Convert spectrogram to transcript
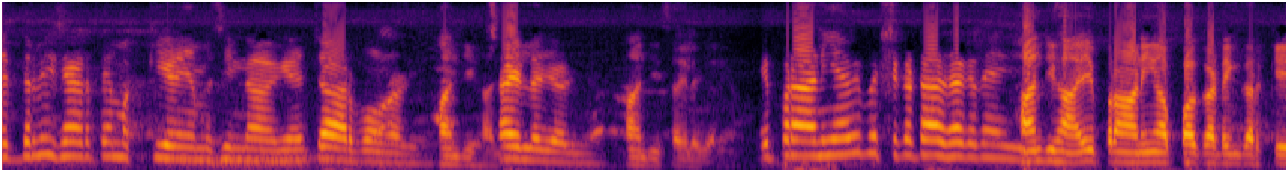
ਇਧਰਲੀ ਸਾਈਡ ਤੇ ਮੱਕੀ ਵਾਲੀਆਂ ਮਸ਼ੀਨਾਂ ਆ ਗਈਆਂ ਚਾਰ ਪਾਉਣ ਵਾਲੀਆਂ ਹਾਂਜੀ ਹਾਂਜੀ। ਸਾਈਲਜ ਵਾਲੀਆਂ। ਹਾਂਜੀ ਸਾਈਲ ਜਾ ਰਿਹਾ ਇਹ ਪੁਰਾਣੀਆਂ ਵੀ ਵਿੱਚ ਕਟਾ ਸਕਦੇ ਆ ਜੀ? ਹਾਂਜੀ ਹਾਂ ਇਹ ਪੁਰਾਣੀਆਂ ਆਪਾਂ ਕਟਿੰਗ ਕਰਕੇ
